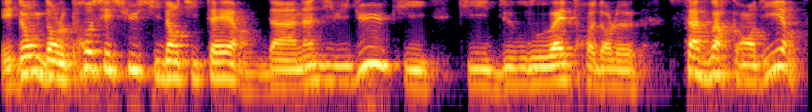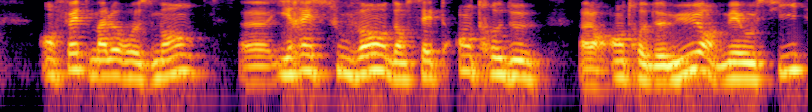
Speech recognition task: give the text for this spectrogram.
Et donc, dans le processus identitaire d'un individu qui, qui, doit être dans le savoir grandir, en fait, malheureusement, euh, il reste souvent dans cet entre-deux. Alors, entre deux murs, mais aussi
